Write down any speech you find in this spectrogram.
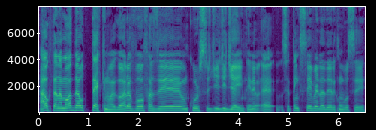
ah, o que tá na moda é o techno, agora eu vou fazer um curso de DJ, entendeu? É, você tem que ser verdadeiro com você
